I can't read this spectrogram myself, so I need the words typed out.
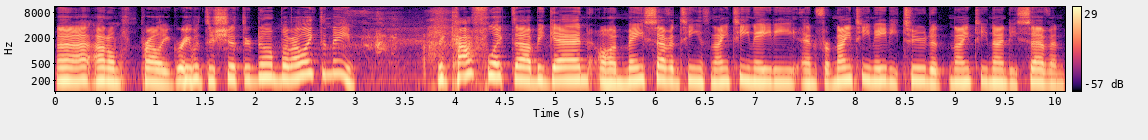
Uh, I I don't probably agree with the shit they're doing, but I like the name. The conflict uh, began on May 17th, 1980, and from 1982 to 1997,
